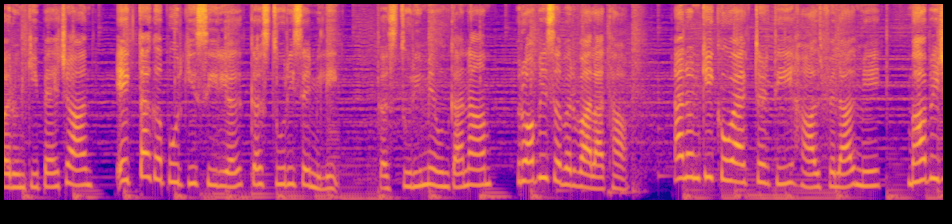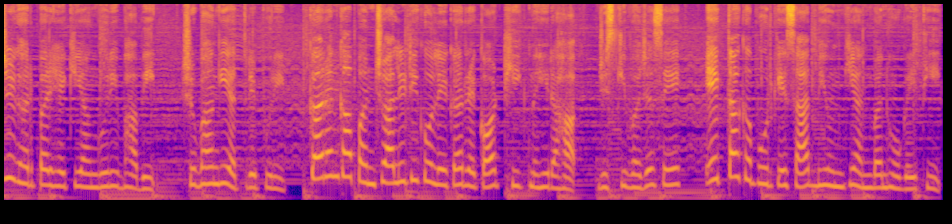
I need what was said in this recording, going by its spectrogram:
पर उनकी पहचान एकता कपूर की सीरियल कस्तूरी से मिली। कस्तूरी में उनका नाम रॉबी सबरवाला था एंड उनकी को एक्टर थी हाल फ़िलहाल में भाभी जी घर पर है की अंगूरी भाभी, शुभांगी अत्रेपुरी। करण का पंचुअलिटी को लेकर रिकॉर्ड ठीक नहीं रहा, जिसकी वजह से एकता कपूर के साथ भी उनकी अनबन हो गई थी।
